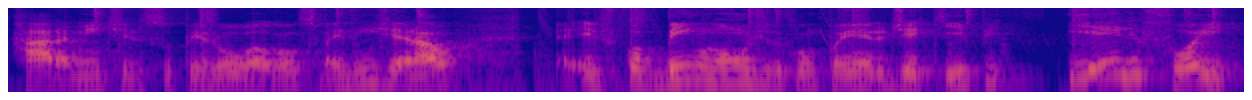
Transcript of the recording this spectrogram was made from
raramente ele superou o Alonso, mas em geral ele ficou bem longe do companheiro de equipe e ele foi,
